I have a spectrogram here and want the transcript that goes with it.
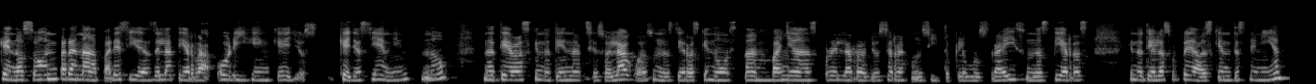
que no son para nada parecidas de la tierra origen que ellos, que ellos tienen, ¿no? Unas tierras que no tienen acceso al agua, unas tierras que no están bañadas por el arroyo Cerrejoncito que lo mostráis, unas tierras que no tienen las propiedades que antes tenían,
